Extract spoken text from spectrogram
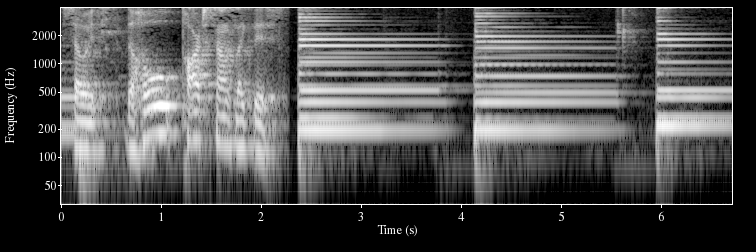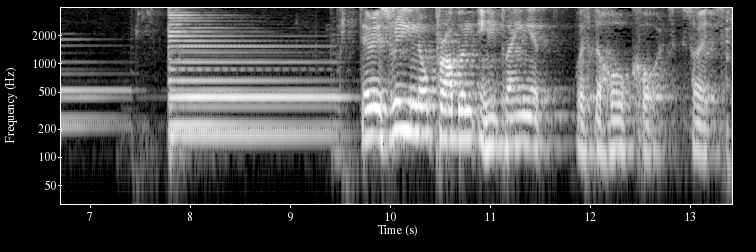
So it's the whole part sounds like this. There is really no problem in playing it with the whole chord. So it's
